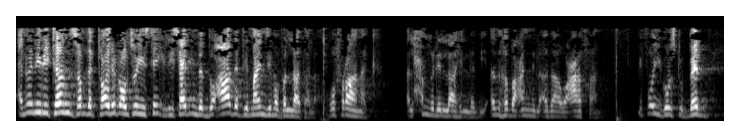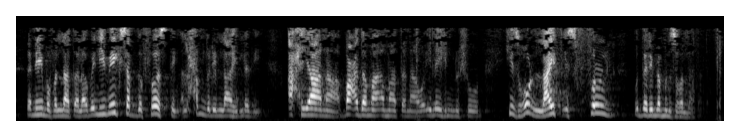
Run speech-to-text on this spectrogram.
And when he returns from the toilet also, he's taking, reciting the dua that reminds him of Allah ta'ala. غفرانك الحمد لله الذي أذهب عني الأذى وعافاني Before he goes to bed, the name of Allah ta'ala. When he wakes up, the first thing, Alhamdulillah الذي Ahyana, Ba'dama Amatana, wa ilayhin nushur. His whole life is filled with the remembrance of Allah Ta'ala.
